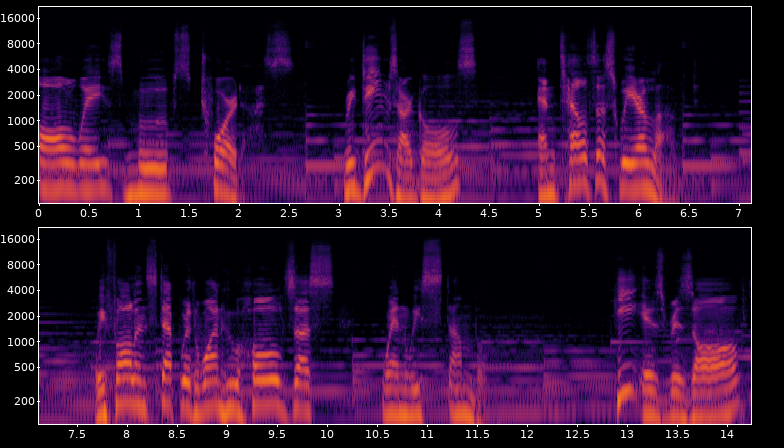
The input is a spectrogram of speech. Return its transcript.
always moves toward us, redeems our goals, and tells us we are loved. We fall in step with one who holds us when we stumble. He is resolved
